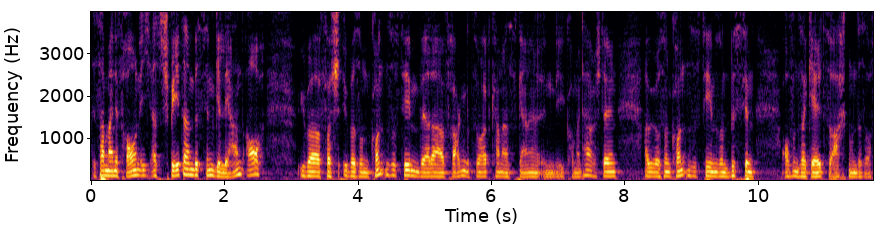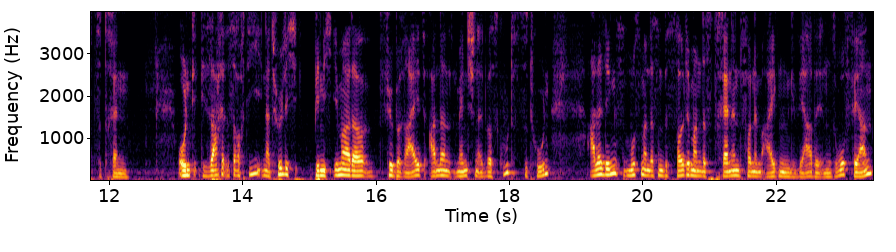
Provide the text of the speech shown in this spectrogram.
Das haben meine Frau und ich erst später ein bisschen gelernt auch über, über so ein Kontensystem. Wer da Fragen dazu hat, kann das gerne in die Kommentare stellen. Aber über so ein Kontensystem so ein bisschen auf unser Geld zu achten und das auch zu trennen. Und die Sache ist auch die, natürlich bin ich immer dafür bereit, anderen Menschen etwas Gutes zu tun. Allerdings muss man das ein bisschen, sollte man das trennen von dem eigenen Gewerbe insofern,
